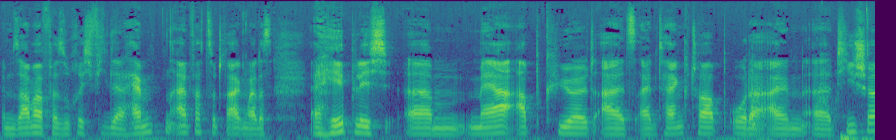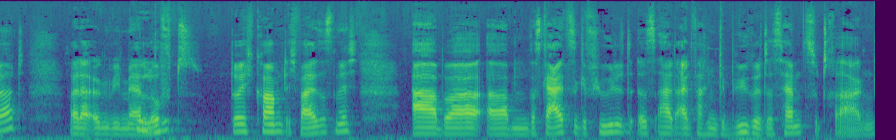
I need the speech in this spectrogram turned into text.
im Sommer versuche ich viele Hemden einfach zu tragen, weil das erheblich ähm, mehr abkühlt als ein Tanktop oder ein äh, T-Shirt, weil da irgendwie mehr Luft durchkommt. Ich weiß es nicht. Aber ähm, das geilste Gefühl ist halt einfach ein gebügeltes Hemd zu tragen.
